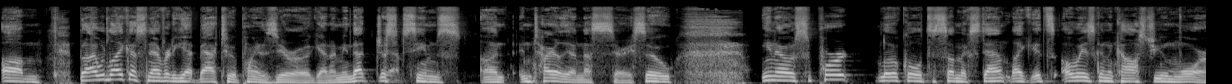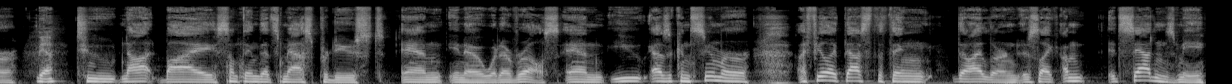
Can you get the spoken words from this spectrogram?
Um, but I would like us never to get back to a point of zero again. I mean, that just yeah. seems un- entirely unnecessary. So, you know, support local to some extent. Like it's always going to cost you more yeah. to not buy something that's mass produced and, you know, whatever else. And you, as a consumer, I feel like that's the thing that I learned is like, I'm, it saddens me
